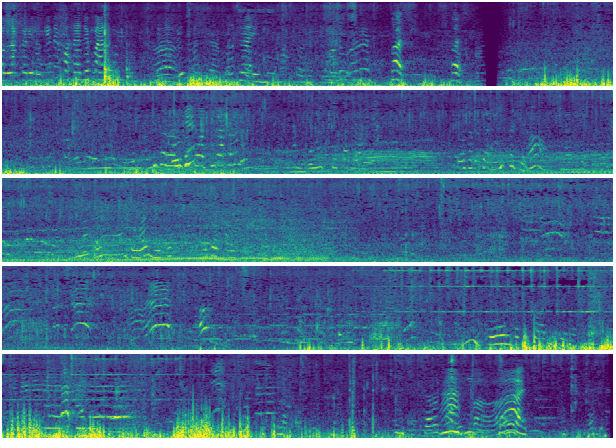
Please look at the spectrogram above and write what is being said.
ફ્રીજમાંથી કલાક કરેલો કે તે મહારાજે પાર હા મજા મજા આવી મસ્ત બસ બસ Bye.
